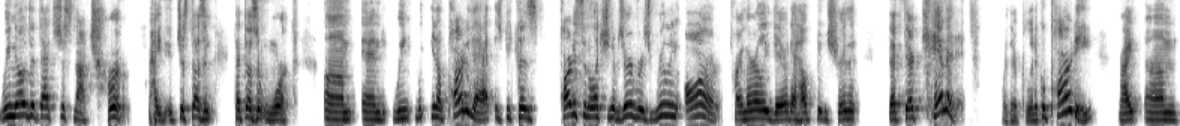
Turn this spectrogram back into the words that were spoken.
we know that that's just not true, right? It just doesn't, that doesn't work. Um, and we, we, you know, part of that is because partisan election observers really are primarily there to help ensure that that their candidate or their political party, right, um,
